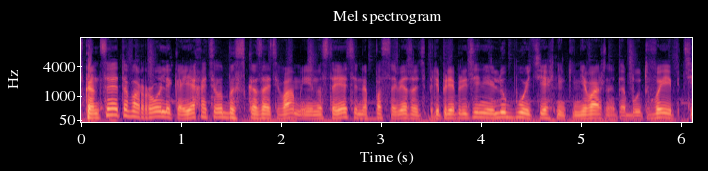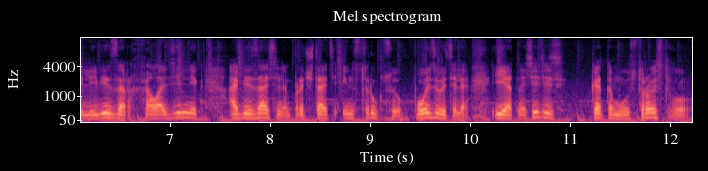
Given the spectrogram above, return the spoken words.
В конце этого ролика я хотел бы сказать вам и настоятельно посоветовать при приобретении любой техники, неважно это будет вейп, телевизор, холодильник, обязательно прочитайте инструкцию пользователя и относитесь к этому устройству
